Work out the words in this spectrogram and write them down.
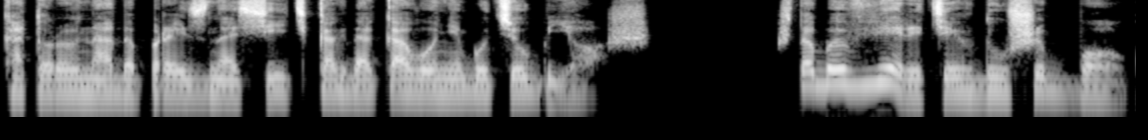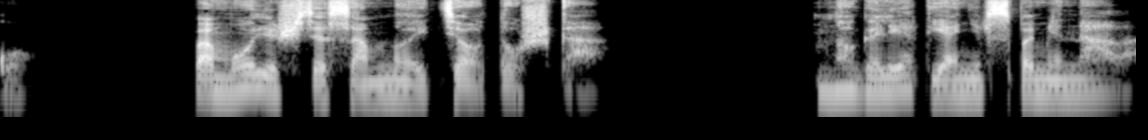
которую надо произносить, когда кого-нибудь убьешь, чтобы верить их души Богу. Помолишься со мной, тетушка. Много лет я не вспоминала,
